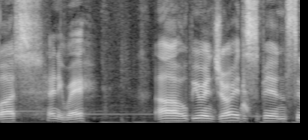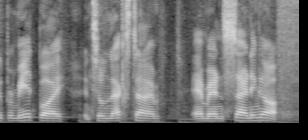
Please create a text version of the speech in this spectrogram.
But, anyway. I hope you enjoyed. This has been Super Meat Boy. Until next time, MN signing off.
